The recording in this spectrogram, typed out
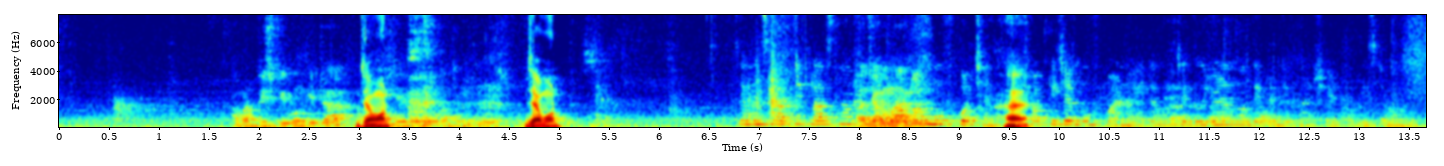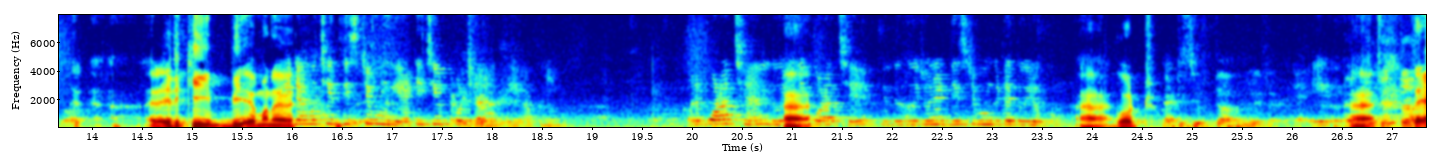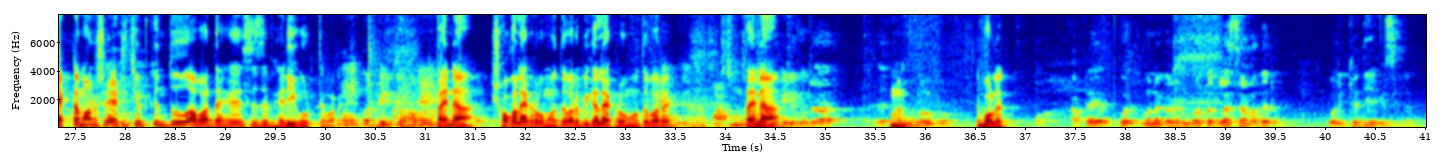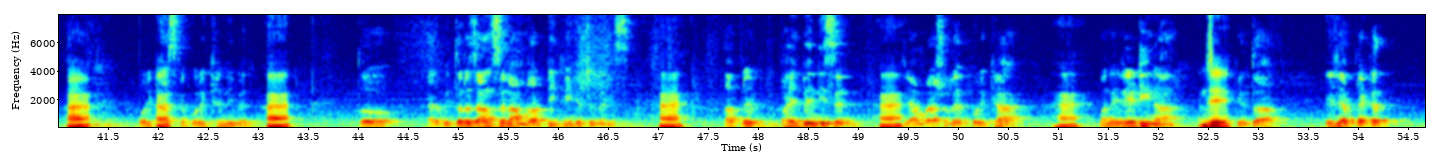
আমার দৃষ্টিভঙ্গিটা যেমন? যেমন? আপনি ক্লাস মুভ করছেন। হ্যাঁ। সব টিচার মুভ করে না। এটা হচ্ছে দুইজনের মধ্যে একটা ডিফারেন্সিয়েট দৃষ্টিভঙ্গি। এটা কি মানে এটা হচ্ছে দৃষ্টিভঙ্গি অ্যাটিটিউড করছেন আপনি। মানে পড়াচ্ছেন হ্যাঁ। দুইজনই পড়াচ্ছে। কিন্তু দুইজনের দৃষ্টিভঙ্গিটা দুই রকম। হ্যাঁ গুড অ্যাটিটিউডটা হলো এটা। হ্যাঁ একটা মানুষের অ্যাটিটিউড কিন্তু আবার দেখা যাচ্ছে যে ভ্যারি করতে পারে। ভেরি করতে পারে। তাই না? সকালে একরকম হতে পারে বিকালে একরকম হতে পারে। তাই না? বলেন। আপনি মনে করেন গত ক্লাসে আমাদের পরীক্ষা দিয়ে গেছিলেন। হ্যাঁ। পরীক্ষা হ্যাঁ। আজকে পরীক্ষা নেবেন। হ্যাঁ। তো এর ভিতরে জানছেন আমরা পিকনিকে চলে গেছি। হ্যাঁ। তা আপনি ভাইবে নিছেন হ্যাঁ। যে আমরা আসলে পরীক্ষা হ্যাঁ। মানে রেডি না। জি। কিন্তু এই যে আপনি একটা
